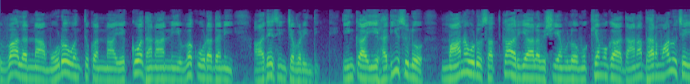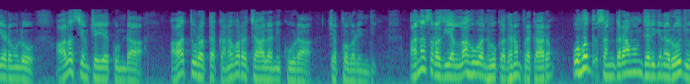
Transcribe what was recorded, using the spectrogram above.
ఇవ్వాలన్నా మూడో వంతు కన్నా ఎక్కువ ధనాన్ని ఇవ్వకూడదని ఆదేశించబడింది. ఇంకా ఈ హదీసులో మానవుడు సత్కార్యాల విషయంలో ముఖ్యముగా దాన ధర్మాలు చేయడంలో ఆలస్యం చేయకుండా ఆతురత కనబరచాలని కూడా చెప్పబడింది. అనస్ రజియల్లాహు అన్హు కథనం ప్రకారం ఉహద్ సంగ్రామం జరిగిన రోజు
